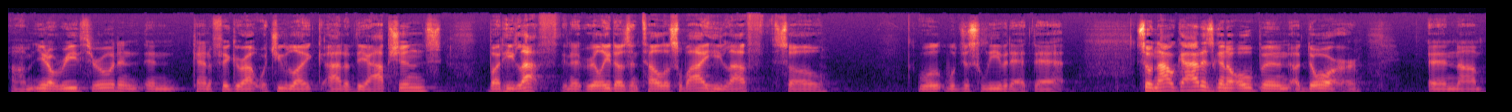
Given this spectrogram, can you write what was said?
um, you know, read through it and, and kind of figure out what you like out of the options. But he left, and it really doesn't tell us why he left. So we'll, we'll just leave it at that. So now God is going to open a door, and um,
